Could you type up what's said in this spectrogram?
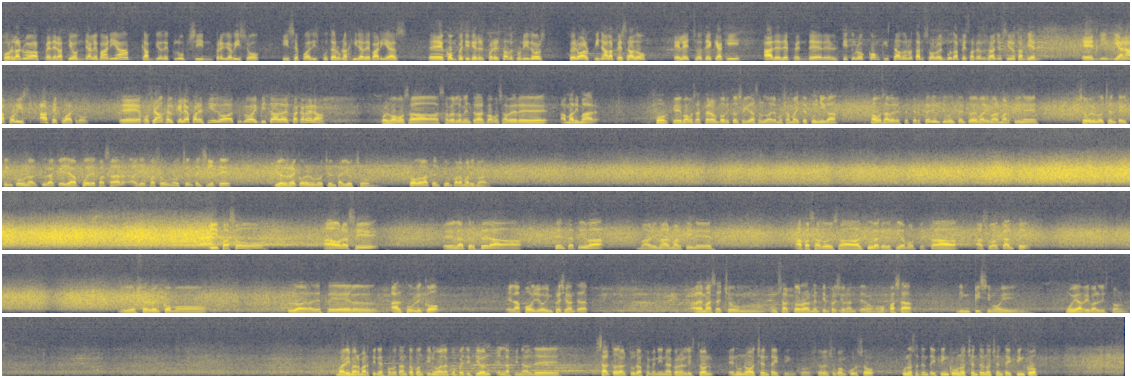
por la nueva Federación de Alemania. Cambió de club sin previo aviso y se fue a disputar una gira de varias eh, competiciones por Estados Unidos pero al final ha pesado el hecho de que aquí ha de defender el título conquistado no tan solo en Budapest hace dos años, sino también en Indianápolis hace cuatro. Eh, José Ángel, ¿qué le ha parecido a tu nueva invitada a esta carrera? Pues vamos a saberlo mientras vamos a ver eh, a Marimar, porque vamos a esperar un poquito, enseguida saludaremos a Maite Zúñiga. Vamos a ver este tercer y último intento de Marimar Martínez sobre un 85, una altura que ella puede pasar. Ayer pasó un 87 y el récord en 1.88. Toda la atención para Marimar. Y pasó, ahora sí, en la tercera tentativa, Marimar Martínez ha pasado esa altura que decíamos que está a su alcance. Y observen cómo lo agradece al público el apoyo impresionante. Además ha hecho un, salto realmente impresionante, ¿no? Como pasa limpísimo y muy arriba el listón. Marimar Martínez, por lo tanto, continúa la competición en la final de salto de altura femenina con el listón en 1.85. Se ve en su concurso 1.75, 1.80, 1.85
